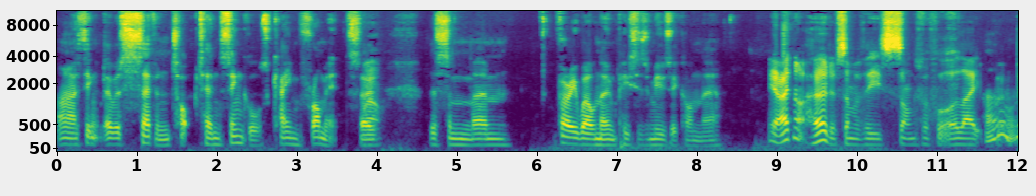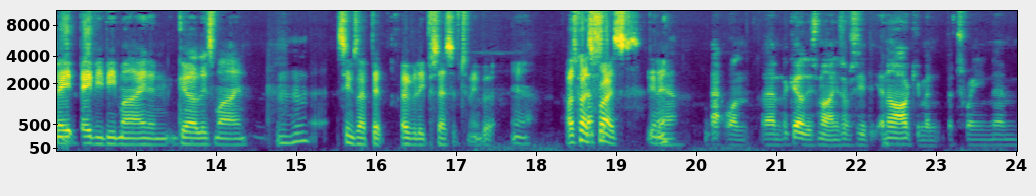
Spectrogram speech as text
and I think there was seven top ten singles came from it. So Wow. there's some um, very well known pieces of music on there. yeah, I'd not heard of some of these songs before, like Oh. ba- "Baby Be Mine" and "Girl Is Mine." Mm-hmm. Seems like a bit overly possessive to me, but yeah, I was quite That's- surprised. You know, Yeah, that one, um, "The Girl Is Mine," is obviously an argument between um,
